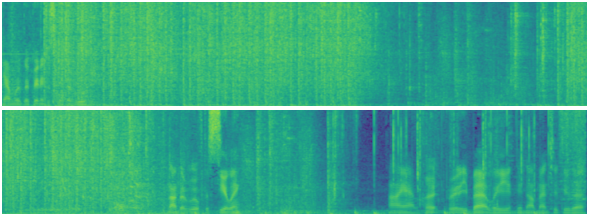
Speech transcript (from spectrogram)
Can't believe the grenade just hit the roof. Not the roof, the ceiling. I am hurt pretty badly. Did not meant to do that.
